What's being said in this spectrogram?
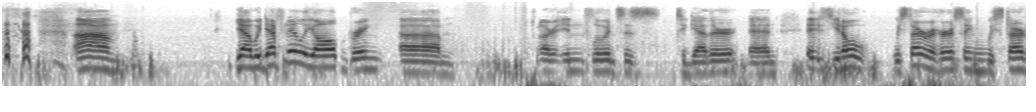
um, yeah, we definitely all bring um, our influences together, and it's you know we start rehearsing, we start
